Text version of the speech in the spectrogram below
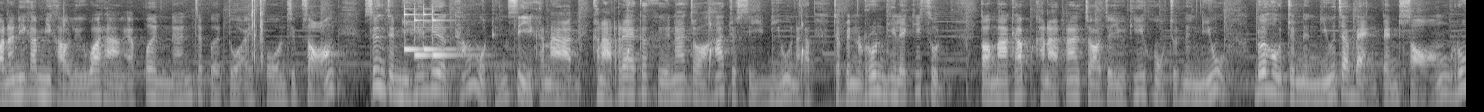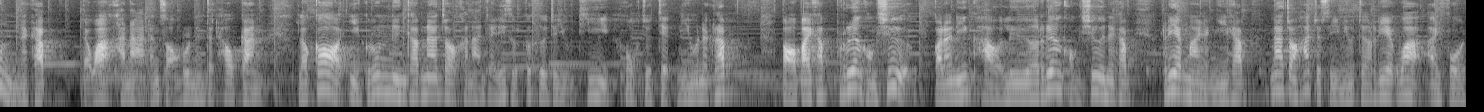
ก่อนหน้านี้ครับมีข่าวลือว่าทาง Apple นั้นจะเปิดตัว iPhone 12 ซึ่งจะมีให้เลือกทั้งหมดถึง 4 ขนาด ขนาดแรกก็คือหน้าจอ 5.4 นิ้วนะครับ จะเป็นรุ่นที่เล็กที่สุด ต่อมาครับขนาดหน้าจอจะอยู่ที่ 6.1 นิ้ว โดย 6.1 นิ้วจะแบ่งเป็น 2 รุ่นนะครับแต่ว่าขนาดทั้ง 2 รุ่นนั้นจะเท่ากัน แล้วก็อีกรุ่นหนึ่งครับหน้าจอขนาดใหญ่ที่สุดก็คือจะอยู่ที่ 6.7 นิ้วนะครับ ต่อไปครับเรื่องของชื่อ ก่อนหน้านี้ข่าวลือเรื่องของชื่อนะครับเรียกมาอย่างนี้ครับหน้าจอ 5.4 นิ้วจะเรียกว่า iPhone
